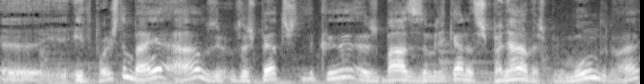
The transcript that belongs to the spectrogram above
Uh, e depois também há os, os, aspectos de que as bases americanas espalhadas pelo mundo, não é?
